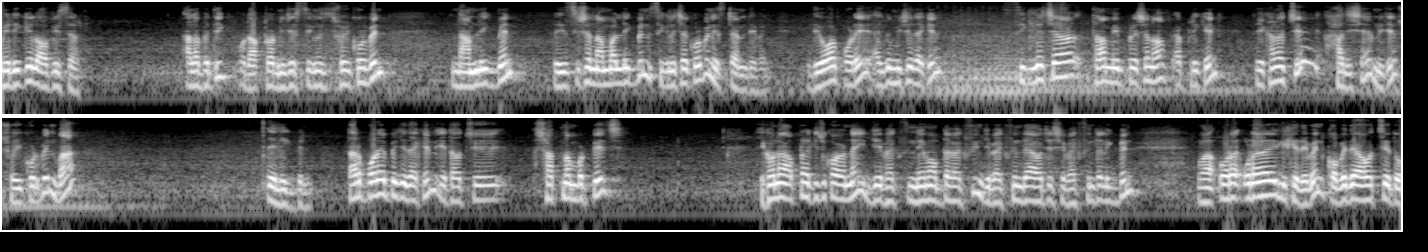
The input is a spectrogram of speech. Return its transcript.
medical officer. Allopathic ও ডক্টর নিজের সিগনেচার সই করবেন, নাম লিখবেন রেজিস্ট্রেশন নাম্বার লিখবেন সিগনেচার করবেন স্ট্যাম্প দেবেন। দেওয়ার পরে একদম নিচে দেখেন সিগনেচার থাম ইমপ্রেশন অফ অ্যাপ্লিকেন্ট এখানে হচ্ছে হাজি সাহেব নিজে সই করবেন বা এ লিখবেন। তারপরে পেজে দেখেন, এটা হচ্ছে সাত নম্বর পেজ। এখানে আপনার কিছু করার নাই, যে vaccine name of the vaccine যে ভ্যাকসিন দেওয়া হচ্ছে সেই ভ্যাকসিনটা লিখবেন। ওরা, ওনারাই লিখে দেবেন। কবে দেওয়া হচ্ছে, তো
